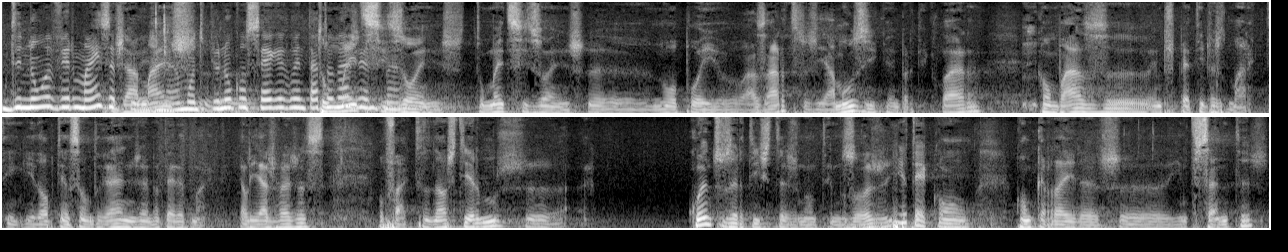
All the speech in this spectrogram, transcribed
de não haver mais apoio. Jamais, não é? O Montepio não consegue aguentar toda a gente. Decisões, Tomei decisões uh, no apoio às artes e à música em particular com base em perspectivas de marketing e da obtenção de ganhos em matéria de marketing. Aliás, veja-se o facto de nós termos eh, quantos artistas não temos hoje, e até com, com carreiras uh, interessantes,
